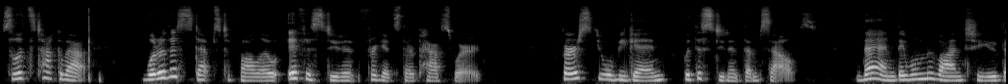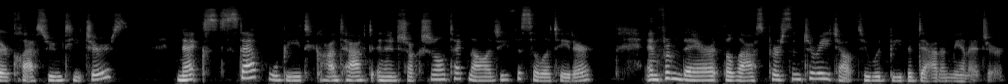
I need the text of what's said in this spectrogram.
So let's talk about what are the steps to follow if a student forgets their password. First, you will begin with the student themselves. Then they will move on to their classroom teachers. Next step will be to contact an instructional technology facilitator, and from there, the last person to reach out to would be the data manager.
